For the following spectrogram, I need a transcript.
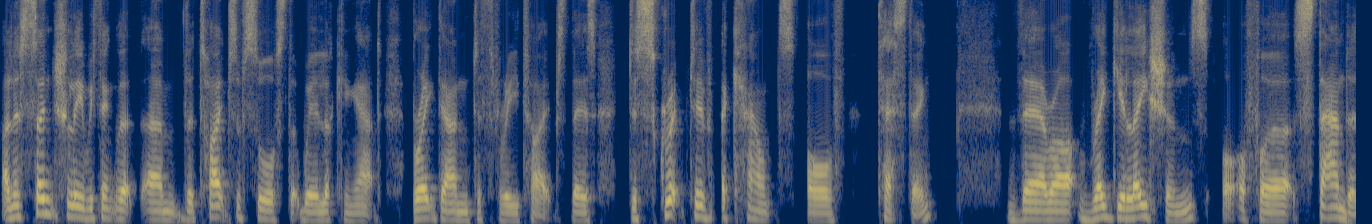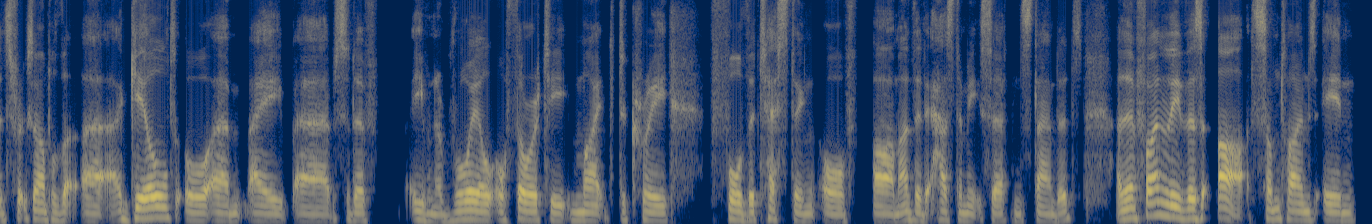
And essentially, we think that um, the types of source that we're looking at break down into three types there's descriptive accounts of testing, there are regulations for standards, for example, that uh, a guild or um, a uh, sort of even a royal authority might decree for the testing of armor that it has to meet certain standards. And then finally there's art. Sometimes in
